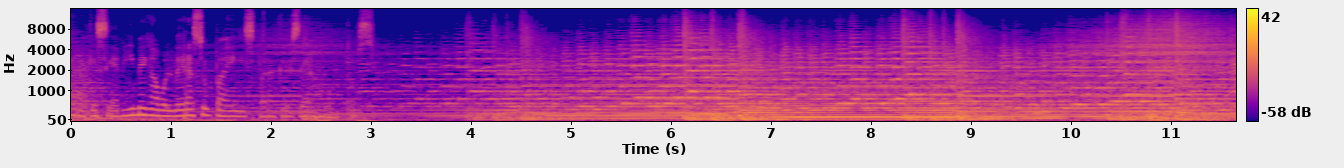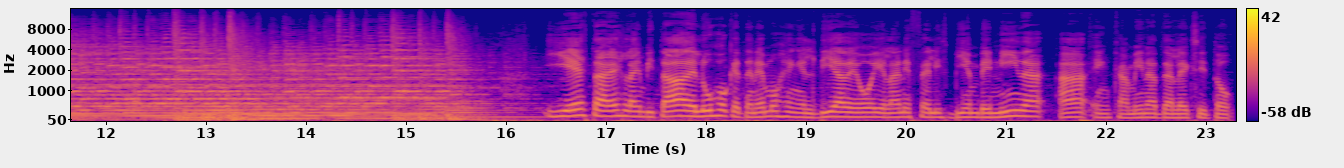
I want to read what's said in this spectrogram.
para que se animen a volver a su país para crecer juntos. Esta es la invitada de lujo que tenemos en el día de hoy, Elane Félix. Bienvenida a Encamínate al Éxito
